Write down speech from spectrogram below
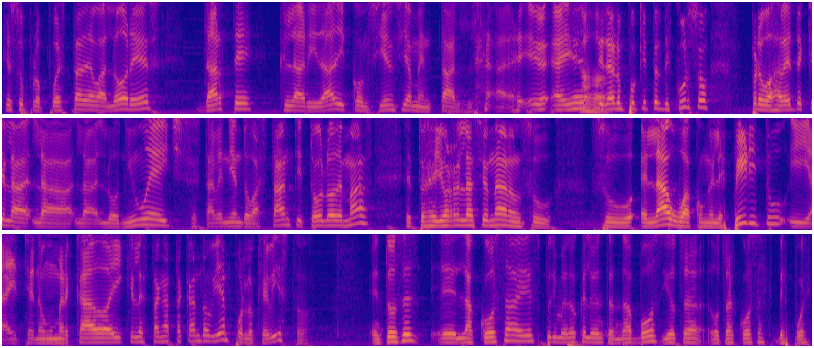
que su propuesta de valor es darte claridad y conciencia mental. Ahí es estirar un poquito el discurso, pero vas a ver de que la, la, lo New Age se está vendiendo bastante y todo lo demás. Entonces ellos relacionaron su, su, el agua con el espíritu y ahí tienen un mercado ahí que le están atacando bien por lo que he visto. Entonces, eh, la cosa es primero que lo entendas vos y otra, otra cosa es después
